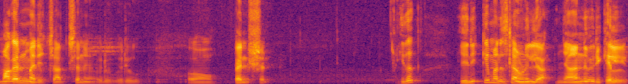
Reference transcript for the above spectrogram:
മകൻ മരിച്ച അച്ഛന് ഒരു ഒരു പെൻഷൻ. ഇത് എനിക്ക് മനസ്സിലാവണില്ല. ഞാൻ ഒരിക്കൽ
